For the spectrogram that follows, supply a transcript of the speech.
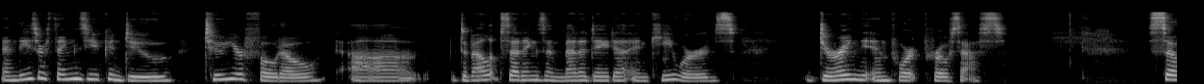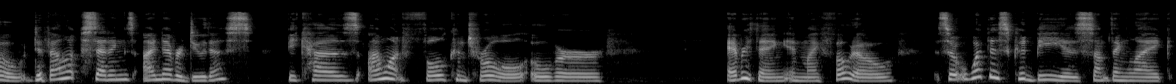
And these are things you can do to your photo, uh, develop settings and metadata and keywords during the import process. So develop settings, I never do this because I want full control over everything in my photo. So what this could be is something like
